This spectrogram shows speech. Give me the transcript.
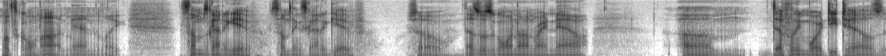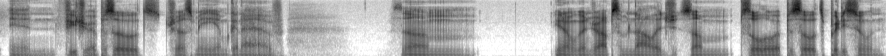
what's going on, man? Like something's gotta give. Something's gotta give. So that's what's going on right now. Um, definitely more details in future episodes. Trust me, I'm gonna have some, you know, I'm gonna drop some knowledge, some solo episodes pretty soon.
